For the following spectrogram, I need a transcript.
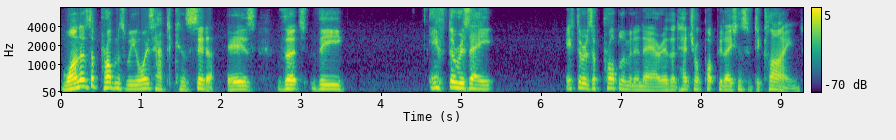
One of the problems we always have to consider is that the if there is a if there is a problem in an area that hedgehog populations have declined,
